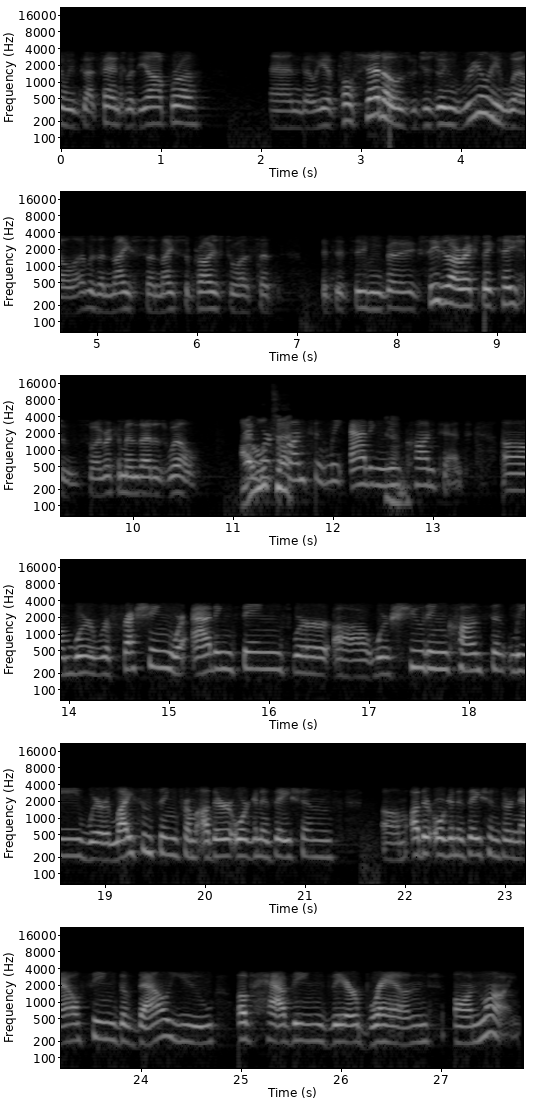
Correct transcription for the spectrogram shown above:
and we've got Phantom of the Opera, and uh, we have Falsettos, which is doing really well. That was a nice, a nice surprise to us that it, it even exceeded our expectations. So I recommend that as well. And we're tell. constantly adding new Yeah. content. Um, we're refreshing. We're adding things. We're uh, we're shooting constantly. We're licensing from other organizations. Um, other organizations are now seeing the value of having their brand online.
